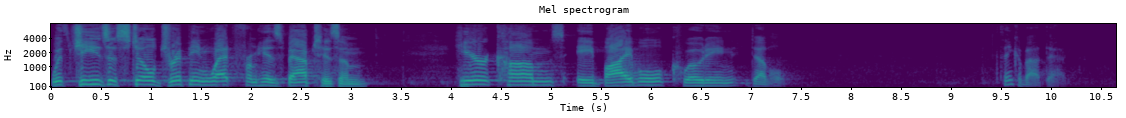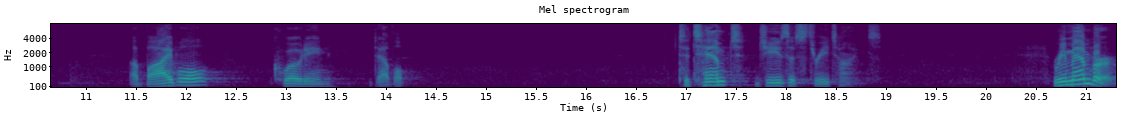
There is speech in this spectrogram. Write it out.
with Jesus still dripping wet from his baptism, here comes a Bible quoting devil. Think about that. A Bible quoting devil. To tempt Jesus three times. Remember,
